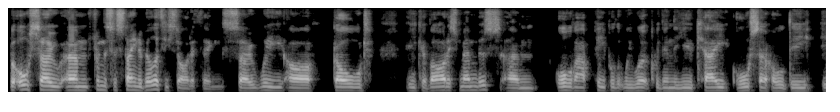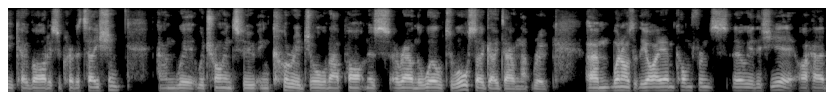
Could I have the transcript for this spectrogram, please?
But also um, from the sustainability side of things. So we are gold EcoVadis members. Um, all of our people that we work with in the UK also hold the EcoVadis accreditation, and we're, we're trying to encourage all of our partners around the world to also go down that route. Um, when I was at the IM conference earlier this year, I had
